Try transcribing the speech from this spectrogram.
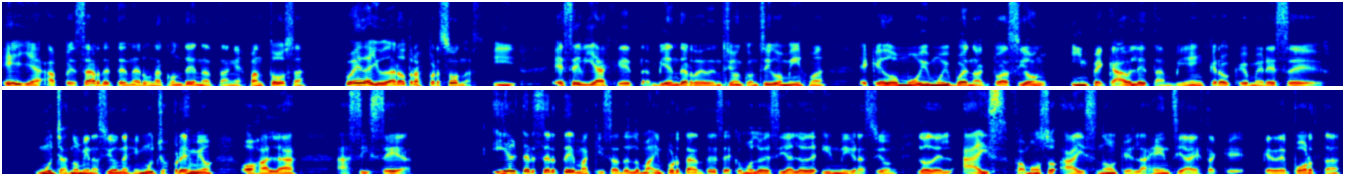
ella, a pesar de tener una condena tan espantosa, puede ayudar a otras personas. Y ese viaje también de redención consigo misma eh, quedó muy, muy bueno. Actuación impecable también, creo que merece muchas nominaciones y muchos premios. Ojalá así sea. Y el tercer tema, quizás de los más importantes, es como lo decía, lo de inmigración, lo del ICE, famoso ICE, ¿no? Que es la agencia esta que, que deporta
